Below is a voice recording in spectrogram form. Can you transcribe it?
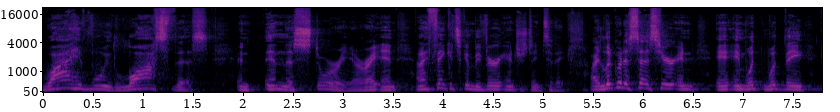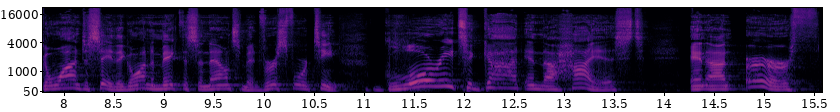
Why have we lost this in, in this story? All right. And, and I think it's going to be very interesting today. All right. Look what it says here in, in, in what, what they go on to say. They go on to make this announcement. Verse 14 Glory to God in the highest, and on earth,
